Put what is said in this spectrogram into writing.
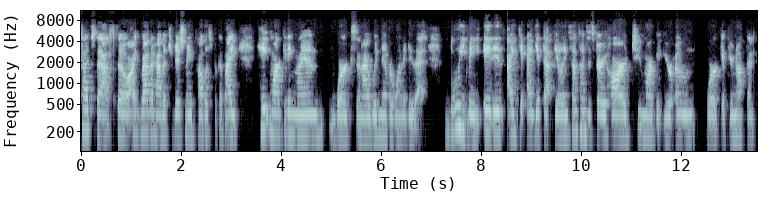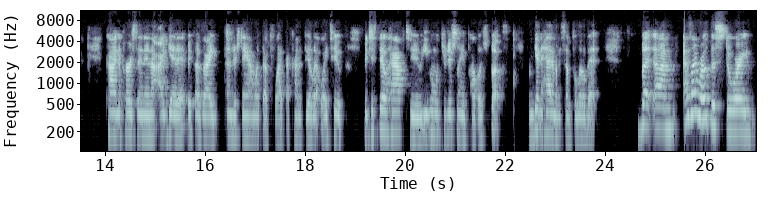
touch that, so I'd rather have it traditionally published because I hate marketing my own works and I would never want to do that. Believe me, it is. I I get that feeling. Sometimes it's very hard to market your own work if you're not that kind of person, and I get it because I understand what that's like. I kind of feel that way too, but you still have to, even with traditionally published books. I'm getting ahead of myself a little bit. But um, as I wrote this story,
